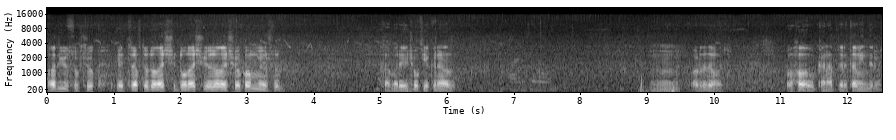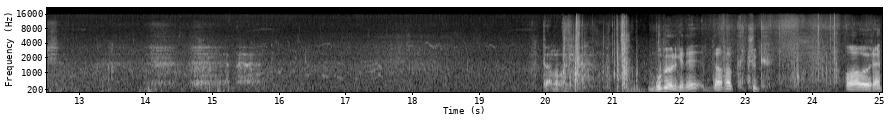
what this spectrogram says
Hadi Yusufçuk. Etrafta dolaş, dolaşıyor dolaşıyor konmuyorsun. Kamerayı çok yakına aldım. Hmm, orada da var? Oho kanatları tam indirmiş. Tamam hadi. Bu bölgede daha küçük ağören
